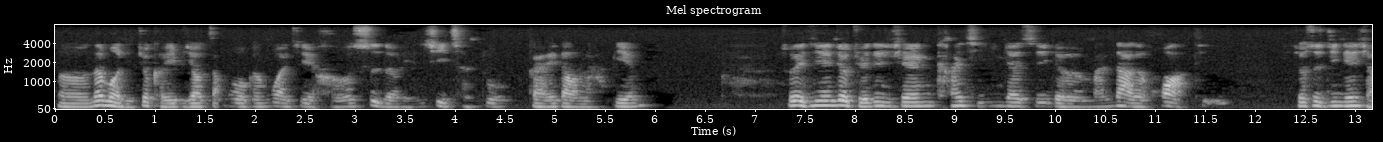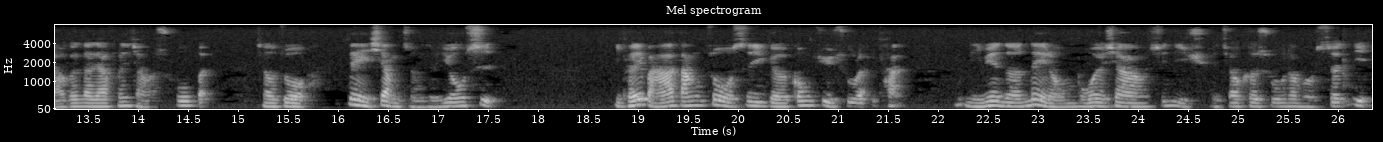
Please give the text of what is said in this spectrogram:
呃，那么你就可以比较掌握跟外界合适的联系程度该到哪边。所以今天就决定先开启，应该是一个蛮大的话题，就是今天想要跟大家分享的书本叫做。内向者的优势，你可以把它当做是一个工具书来看，里面的内容不会像心理学教科书那么生硬。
